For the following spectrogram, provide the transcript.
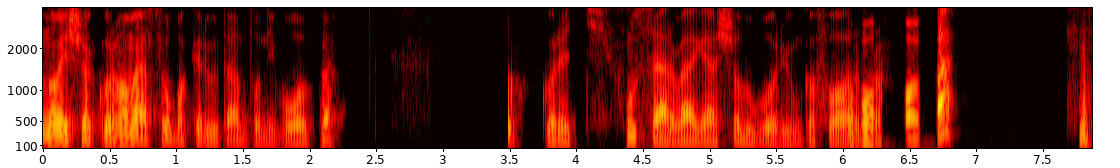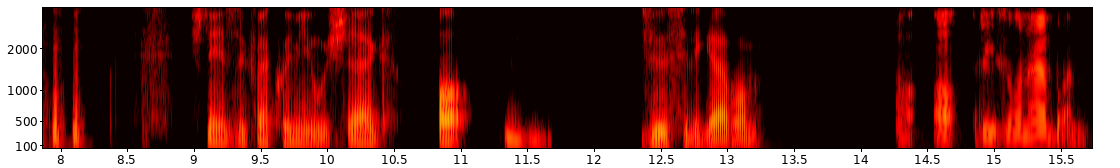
No és akkor, ha már szóba került Anthony Volpe, akkor egy huszárvágással ugorjunk a farmra. Hoppá! és nézzük meg, hogy mi újság a őszi ligában. A, a Arizonában?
